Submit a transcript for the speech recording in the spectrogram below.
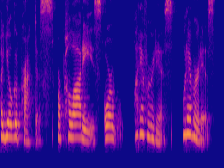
a yoga practice or Pilates or whatever it is, whatever it is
